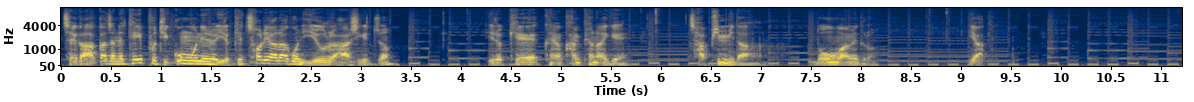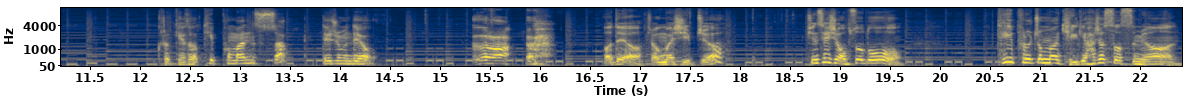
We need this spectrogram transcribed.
제가 아까 전에 테이프 뒷공무늬를 이렇게 처리하라고 한 이유를 아시겠죠? 이렇게 그냥 간편하게 잡힙니다. 너무 마음에 들어. 야. 그렇게 해서 테이프만 싹 떼주면 돼요. 어때요? 정말 쉽죠? 핀셋이 없어도 테이프를 좀만 길게 하셨었으면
